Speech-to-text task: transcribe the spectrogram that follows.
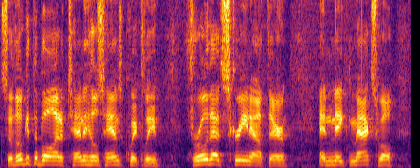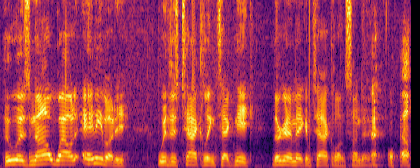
So they'll get the ball out of Tannehill's hands quickly, throw that screen out there, and make Maxwell, who has not wowed anybody with his tackling technique, they're going to make him tackle on Sunday. well,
